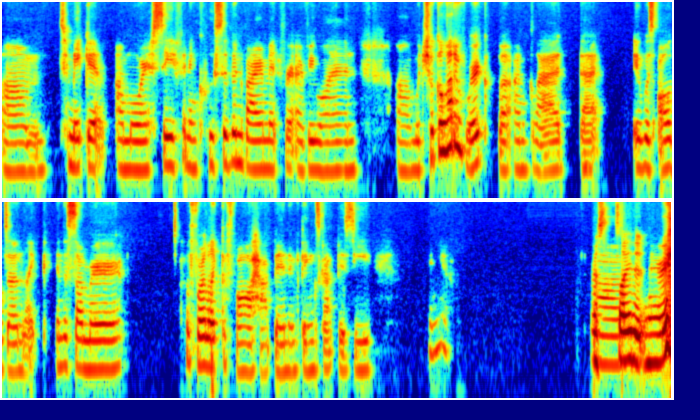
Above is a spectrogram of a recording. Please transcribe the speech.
um, to make it a more safe and inclusive environment for everyone, um, which took a lot of work, but I'm glad that it was all done like in the summer before like the fall happened and things got busy. And yeah. Recite um, it, Mary.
